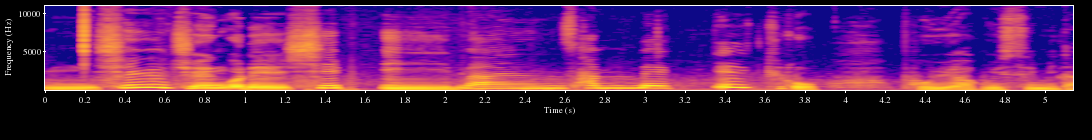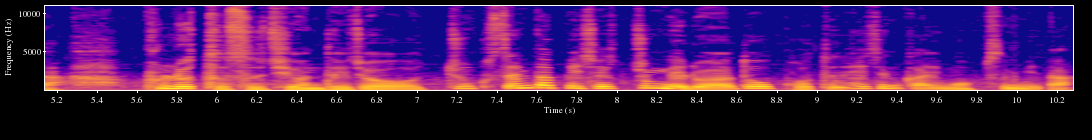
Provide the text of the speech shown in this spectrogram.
음, 실 주행거리 12만 301km 보유하고 있습니다. 블루투스 지원되죠. 쭉 센터페시에서 쭉 내려와도 버튼 해진 까임 없습니다.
